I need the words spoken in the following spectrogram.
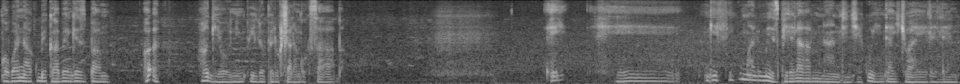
Ngoba nakho begabe ngezibhamu Ha- akuyona impilo phela ukuhlala ngokusaba. Hey hey ngifika umalume eziphilela kamnandi nje kuyinto ayijwayele lena.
